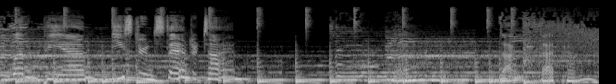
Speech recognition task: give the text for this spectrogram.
11 p.m. Eastern Standard Time. Uh,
